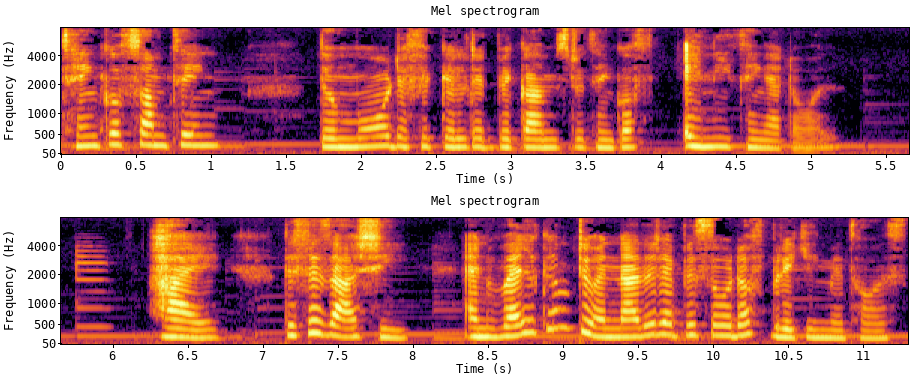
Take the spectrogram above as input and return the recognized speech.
think of something, the more difficult it becomes to think of anything at all. Hi, this is Ashi, and welcome to another episode of Breaking Mythos.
